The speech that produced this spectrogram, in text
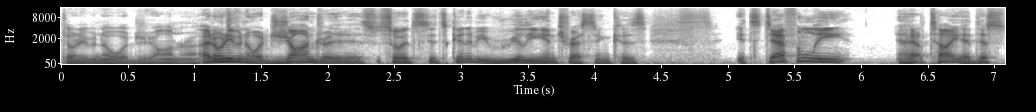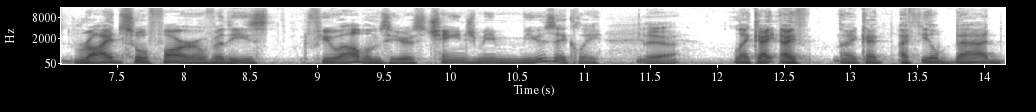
Don't even know what genre. I don't even know what genre it is. So it's it's going to be really interesting because it's definitely. I'll tell you, this ride so far over these few albums here has changed me musically. yeah. Like I, I like I, I feel bad,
